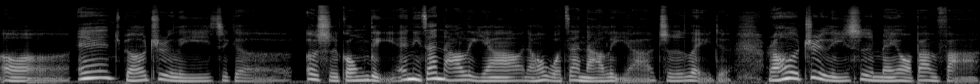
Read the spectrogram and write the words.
呃，诶，比如距离这个二十公里，诶，你在哪里呀？然后我在哪里呀之类的。然后距离是没有办法。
